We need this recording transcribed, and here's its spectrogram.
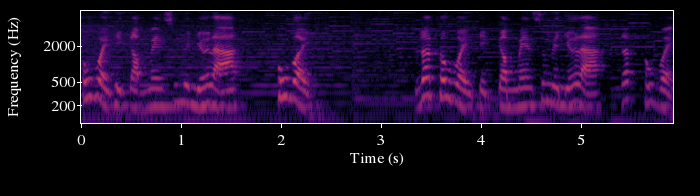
thú vị thì comment xuống bên dưới là thú vị. Rất thú vị thì comment xuống bên dưới là rất thú vị.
